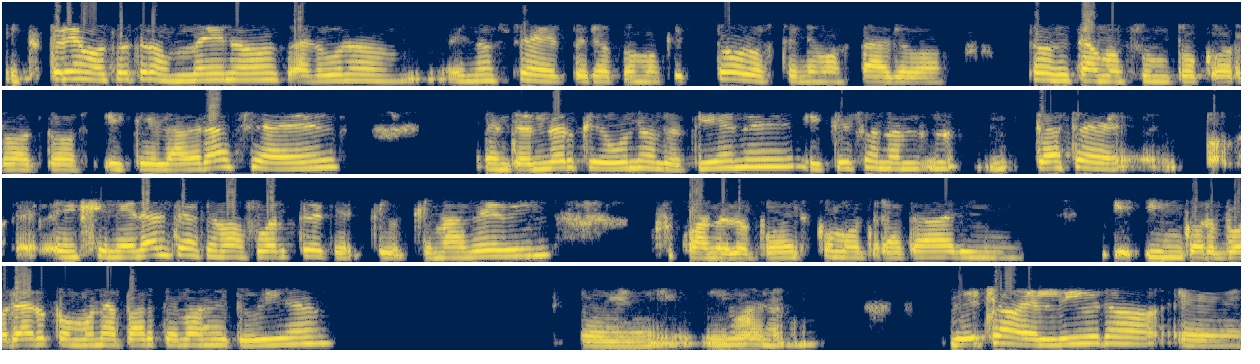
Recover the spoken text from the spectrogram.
extremos, otros menos, algunos, eh, no sé, pero como que todos tenemos algo, todos estamos un poco rotos y que la gracia es entender que uno lo tiene y que eso no, te hace, en general te hace más fuerte que, que, más débil cuando lo podés como tratar y, incorporar como una parte más de tu vida. Eh, y bueno, de hecho el libro, eh,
